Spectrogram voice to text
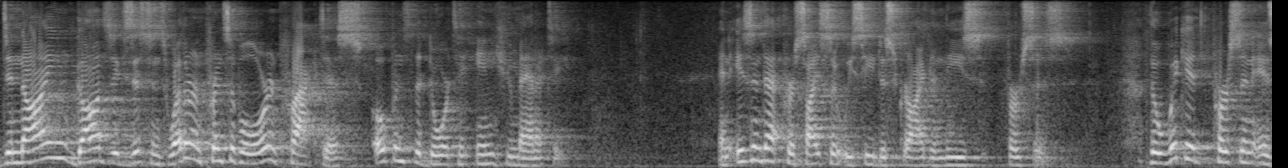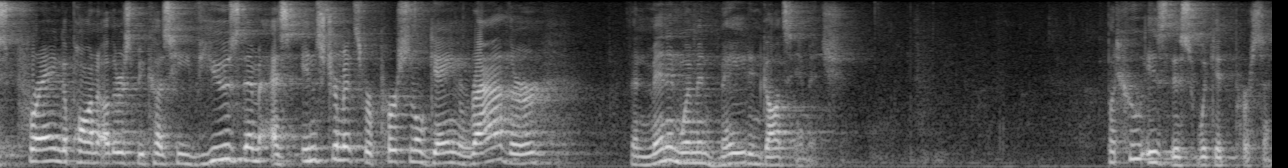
Denying God's existence, whether in principle or in practice, opens the door to inhumanity. And isn't that precisely what we see described in these verses? The wicked person is preying upon others because he views them as instruments for personal gain rather than men and women made in God's image. But who is this wicked person?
